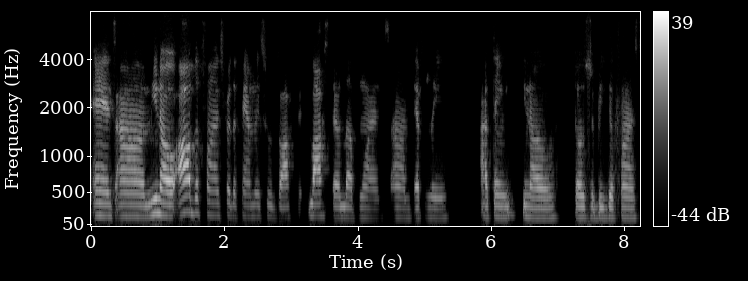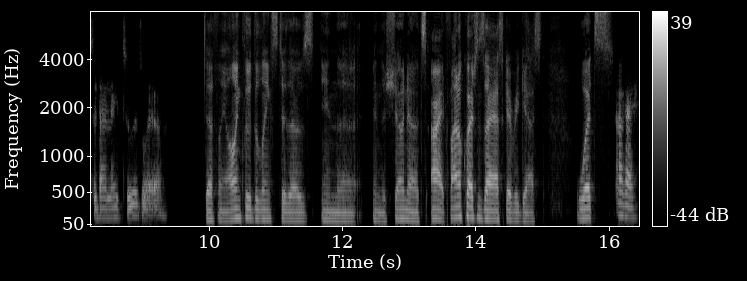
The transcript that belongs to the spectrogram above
And um, you know, all the funds for the families who've lost lost their loved ones, um, definitely I think you know those would be good funds to donate to as well. Definitely, I'll include the links to those in the in the show notes. All right, final questions I ask every guest. What's okay?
